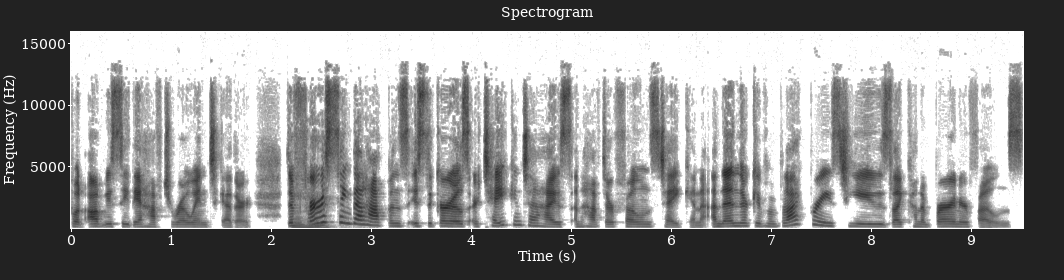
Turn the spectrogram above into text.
but obviously they have to row in together. The Mhm. first thing that happens is the girls are taken to a house and have their phones taken, and then they're given Blackberries to use, like kind of burner phones.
